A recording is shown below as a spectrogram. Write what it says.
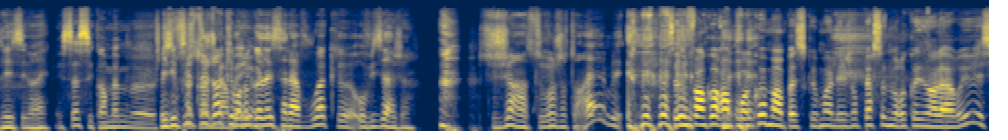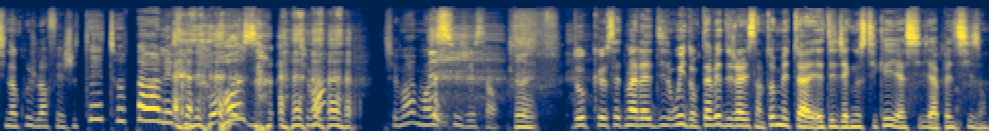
Oui, c'est vrai. Et ça, c'est quand même. euh, Mais j'ai plus de gens qui me reconnaissent à la voix qu'au visage. hein. Je te jure, hein, souvent j'entends Eh, mais. Ça nous fait encore un point commun parce que moi, les gens, personne ne me reconnaît dans la rue et si d'un coup je leur fais Je t'ai tout parlé, Rose Tu vois Tu vois, moi aussi j'ai ça. Ouais. Donc, euh, cette maladie, oui, donc tu avais déjà les symptômes, mais tu as été diagnostiqué il y a, six- il y a à peine 6 ans.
